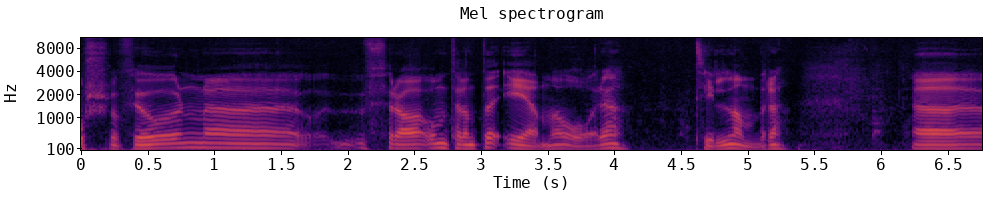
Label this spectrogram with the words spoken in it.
Oslofjorden eh, fra omtrent det ene året til det andre. Eh,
